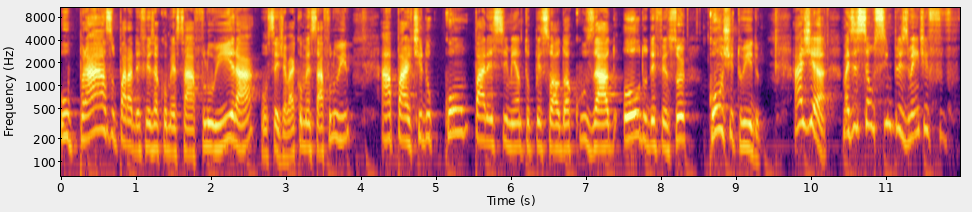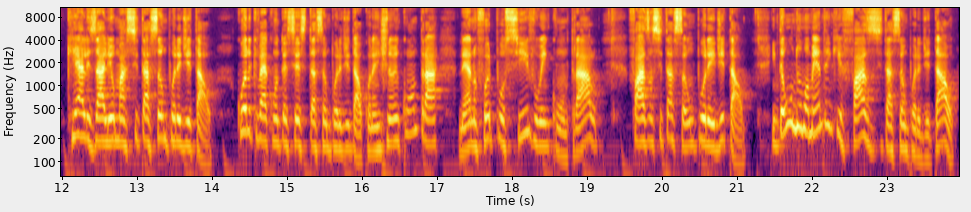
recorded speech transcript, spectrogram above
o prazo para a defesa começar a fluir, a, ou seja, vai começar a fluir a partir do comparecimento pessoal do acusado ou do defensor constituído. Ah, Jean, mas isso é simplesmente realizar ali uma citação por edital. Quando que vai acontecer a citação por edital? Quando a gente não encontrar, né, não for possível encontrá-lo, faz a citação por edital. Então, no momento em que faz a citação por edital,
